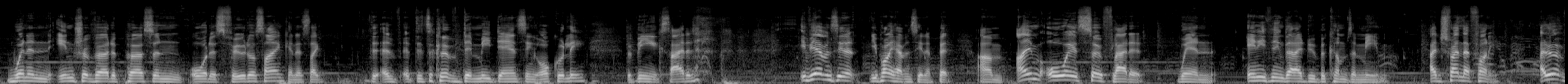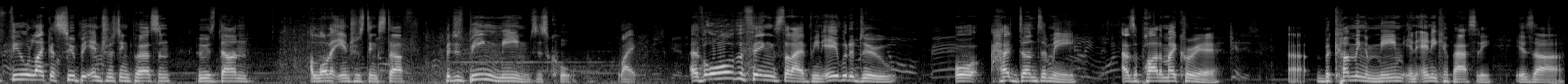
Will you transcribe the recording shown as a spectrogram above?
when an introverted person orders food or something, and it's like, it's a clip of me dancing awkwardly, but being excited. if you haven't seen it, you probably haven't seen it, but um, I'm always so flattered when anything that I do becomes a meme. I just find that funny. I don't feel like a super interesting person who's done a lot of interesting stuff, but just being memes is cool. Like, of all the things that I've been able to do or had done to me as a part of my career, uh, becoming a meme in any capacity is uh,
